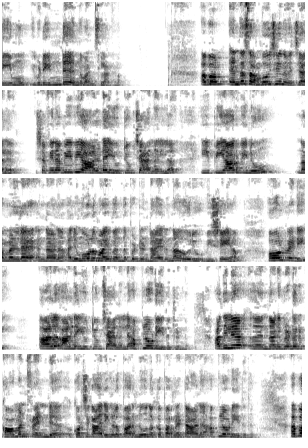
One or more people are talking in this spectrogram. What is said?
ടീമും ഇവിടെ ഉണ്ട് എന്ന് മനസ്സിലാക്കണം. അപ്പം എന്താ സംഭവിച്ചതെന്ന് വെച്ചാൽ ഷഫീന ബീവി ആളുടെ യൂട്യൂബ് ചാനലിൽ ഈ പി ആർ വിനുവും നമ്മളുടെ എന്താണ് അനുമോളുമായി ബന്ധപ്പെട്ടുണ്ടായിരുന്ന ഒരു വിഷയം ഓൾറെഡി ആൾ ആളുടെ യൂട്യൂബ് ചാനലിൽ അപ്ലോഡ് ചെയ്തിട്ടുണ്ട്. അതിൽ എന്താണ് ഇവരുടെ ഒരു കോമൺ ഫ്രണ്ട് കുറച്ച് കാര്യങ്ങൾ പറഞ്ഞു എന്നൊക്കെ പറഞ്ഞിട്ടാണ് അപ്ലോഡ് ചെയ്തത്. അപ്പൊ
